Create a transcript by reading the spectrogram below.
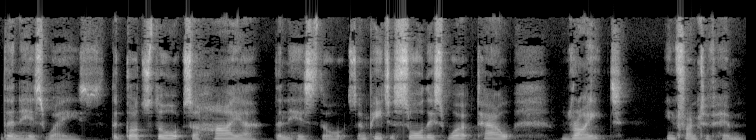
than his ways, that God's thoughts are higher than his thoughts, and Peter saw this worked out right in front of him.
